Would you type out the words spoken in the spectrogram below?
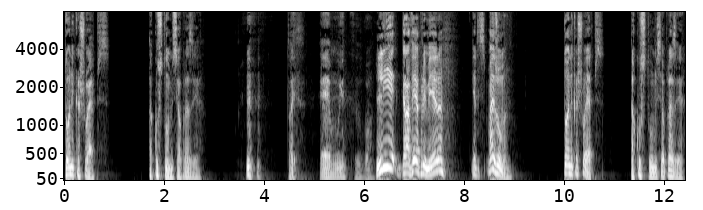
Tônica Schweppes. Acostume-se ao prazer. Só isso. É muito bom. Li, gravei a primeira. Ele disse, mais uma. Tônica Schweppes. Acostume-se ao prazer.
